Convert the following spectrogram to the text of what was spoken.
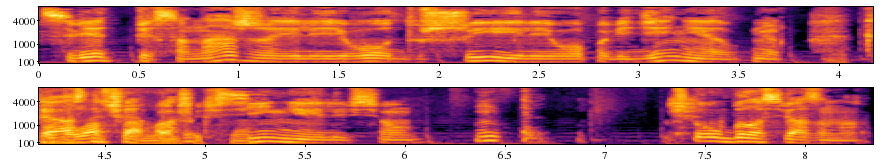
цвет персонажа или его души, или его поведения, например, красный черепашка, синий или все. Ну, что было связано.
